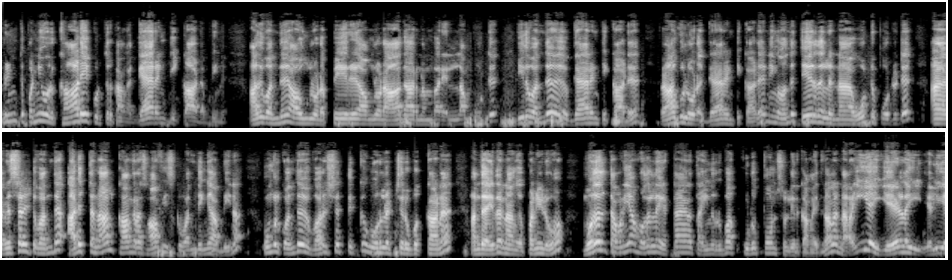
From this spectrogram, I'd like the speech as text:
பிரிண்ட் பண்ணி ஒரு கார்டே கொடுத்துருக்காங்க. கேரண்டி கார்டு அப்படின்னு. அது வந்து அவங்களோட பேரு அவங்களோட ஆதார் நம்பர் எல்லாம் போட்டு இது வந்து கேரண்டி கார்டு ராகுலோட கேரண்டி கார்டு நீங்க வந்து தேர்தலில் நான் ஓட்டு போட்டுட்டு ரிசல்ட் வந்து அடுத்த நாள் காங்கிரஸ் ஆபீஸ்க்கு வந்தீங்க அப்படின்னா உங்களுக்கு வந்து வருஷத்துக்கு ஒரு லட்சம் ரூபாய்க்கான அந்த இதை நாங்க பண்ணிடுவோம். முதல் தவணையா முதல்ல எட்டாயிரத்து ஐநூறு ரூபாய் கொடுப்போம்னு சொல்லியிருக்காங்க. இதனால நிறைய ஏழை எளிய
